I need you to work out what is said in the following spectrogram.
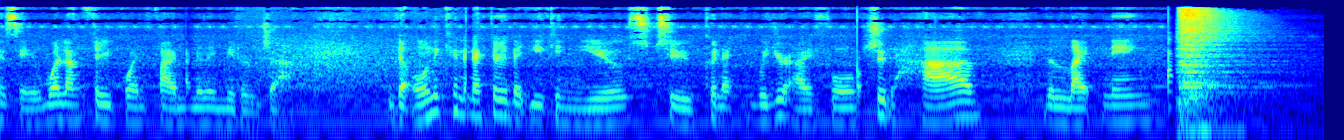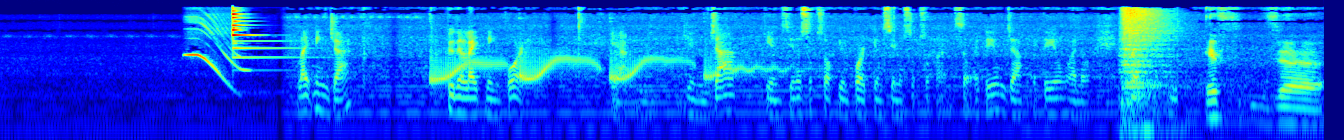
kasi walang 3.5mm jack. The only connector that you can use to connect with your iPhone should have the lightning Lightning jack to the lightning port. Yan. Yung jack, yung sinusuksok, yung port yung sinusuksokan. So, ito yung jack, ito yung ano. So, if the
